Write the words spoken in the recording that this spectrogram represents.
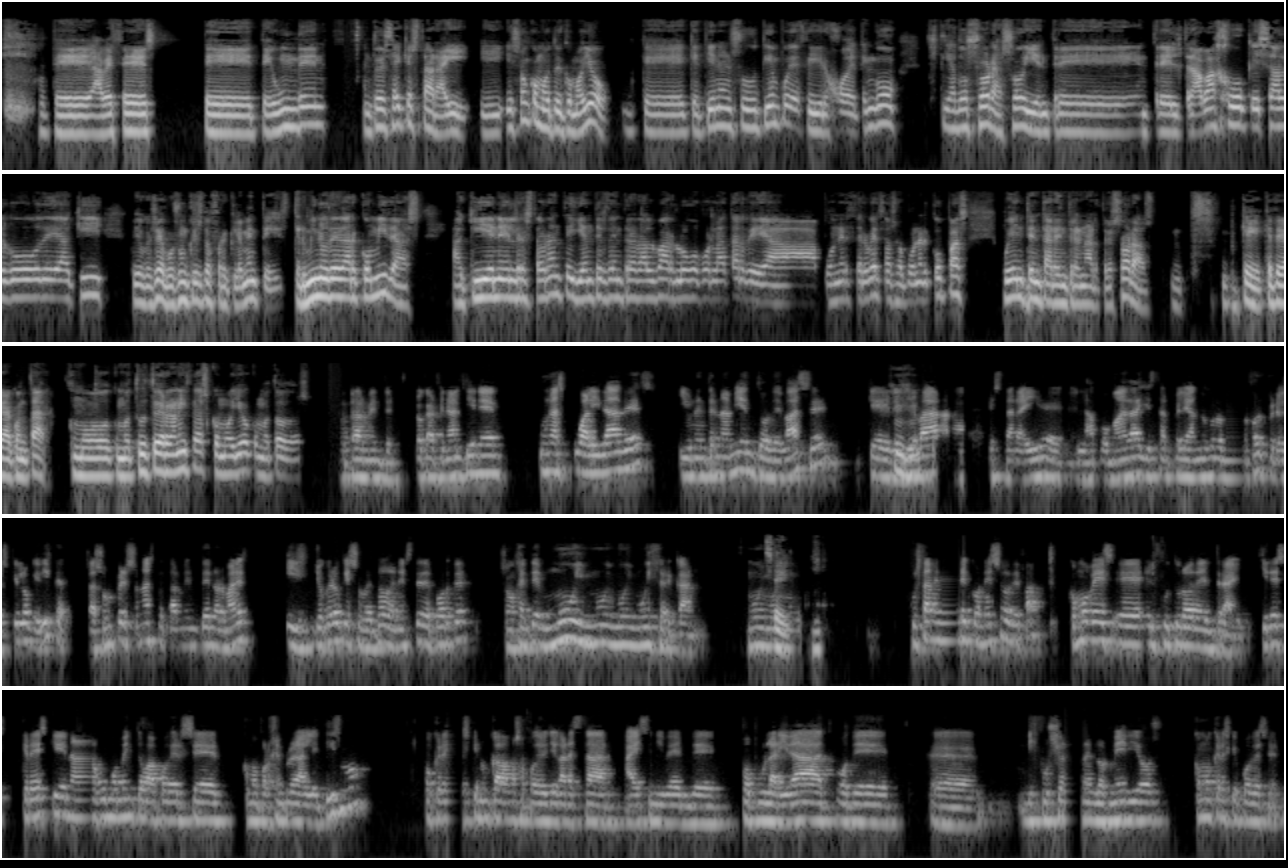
a veces te, te, hunden. Entonces hay que estar ahí. Y, son como tú y como yo, que, que, tienen su tiempo y decir, joder, tengo hostia, dos horas hoy entre, entre el trabajo, que es algo de aquí, yo qué sé, pues un Christopher Clemente. Termino de dar comidas aquí en el restaurante y antes de entrar al bar luego por la tarde a poner cervezas o a poner copas, voy a intentar entrenar tres horas. ¿Qué, qué te voy a contar? Como, como tú te organizas, como yo, como todos. Totalmente. Lo que al final tienen unas cualidades y un entrenamiento de base que les lleva a estar ahí en la pomada y estar peleando con lo mejor. Pero es que lo que dices, o sea, son personas totalmente normales y yo creo que sobre todo en este deporte son gente muy, muy, muy, muy cercana. Muy, muy, muy justamente con eso, Depa, ¿cómo ves eh, el futuro del trail? ¿Quieres, ¿Crees que en algún momento va a poder ser como por ejemplo el atletismo? ¿O crees que nunca vamos a poder llegar a estar a ese nivel de popularidad o de eh, difusión en los medios? ¿Cómo crees que puede ser?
